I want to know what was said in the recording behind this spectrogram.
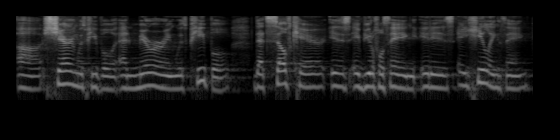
uh, sharing with people and mirroring with people that self care is a beautiful thing, it is a healing thing,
